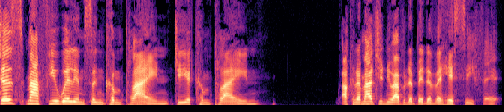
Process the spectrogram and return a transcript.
Does Matthew Williamson complain? Do you complain? I can imagine you having a bit of a hissy fit.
